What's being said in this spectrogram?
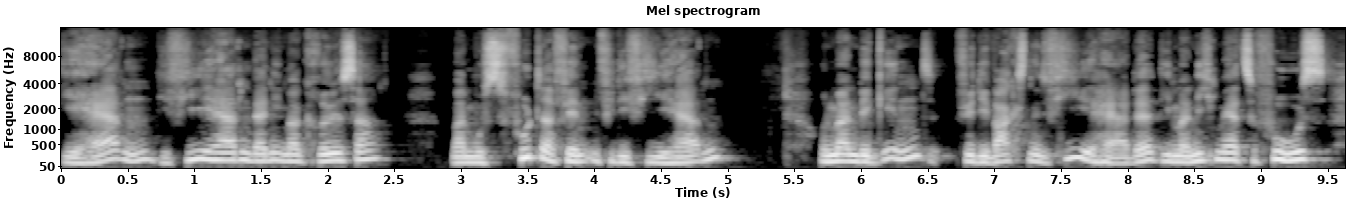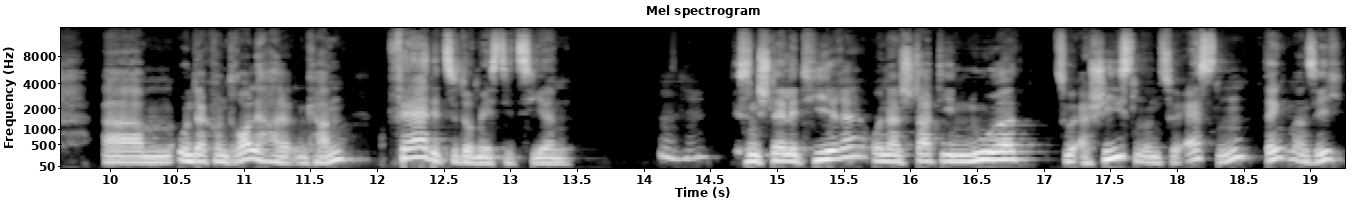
Die Herden, die Viehherden werden immer größer. Man muss Futter finden für die Viehherden. Und man beginnt für die wachsende Viehherde, die man nicht mehr zu Fuß ähm, unter Kontrolle halten kann, Pferde zu domestizieren. Mhm. Die sind schnelle Tiere und anstatt die nur zu erschießen und zu essen, denkt man sich,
